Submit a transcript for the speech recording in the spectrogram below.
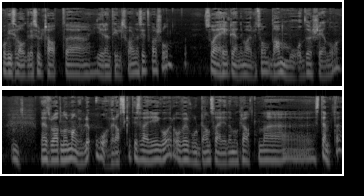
Og hvis valgresultatet gir en tilsvarende situasjon, så er jeg helt enig med Arvidsson. Da må det skje noe. Mm. Men jeg tror at når mange ble overrasket i Sverige i går over hvordan Sverigedemokraterna stemte,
